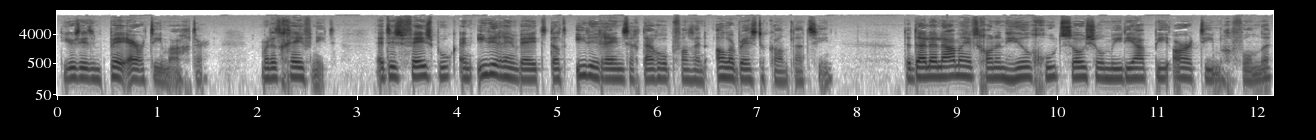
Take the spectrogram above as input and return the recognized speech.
Hier zit een PR-team achter. Maar dat geeft niet. Het is Facebook en iedereen weet dat iedereen zich daarop van zijn allerbeste kant laat zien. De Dalai Lama heeft gewoon een heel goed social media PR-team gevonden.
